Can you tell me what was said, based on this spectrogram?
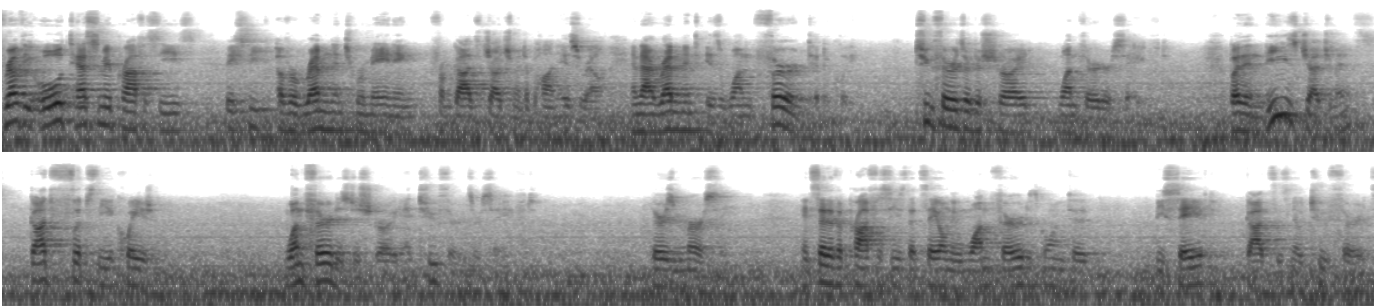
Throughout the Old Testament prophecies, they speak of a remnant remaining from God's judgment upon Israel. And that remnant is one third typically. Two thirds are destroyed, one third are saved. But in these judgments, God flips the equation. One third is destroyed, and two thirds are saved. There is mercy. Instead of the prophecies that say only one third is going to be saved, God says no, two thirds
